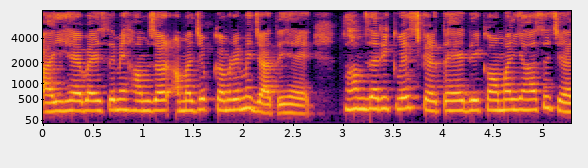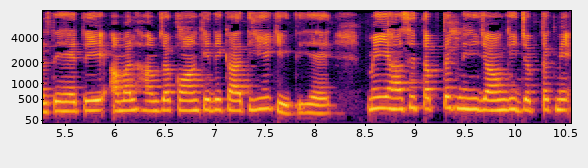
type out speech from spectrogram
आई है। वैसे में हमजा और अमल जब कमरे में जाते हैं तो हमजा रिक्वेस्ट करता है, देखो अमल यहाँ से चलते हैं। तो ये अमल हमजा को आँखें दिखाती ही कहती है, मैं यहाँ से तब तक नहीं जाऊँगी जब तक मैं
